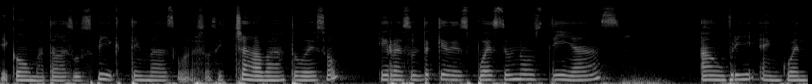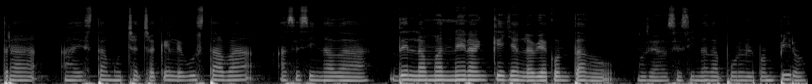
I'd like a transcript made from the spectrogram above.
y cómo mataba a sus víctimas, cómo las acechaba, todo eso. Y resulta que después de unos días, Aubrey encuentra a esta muchacha que le gustaba asesinada de la manera en que ella le había contado, o sea, asesinada por el vampiro.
